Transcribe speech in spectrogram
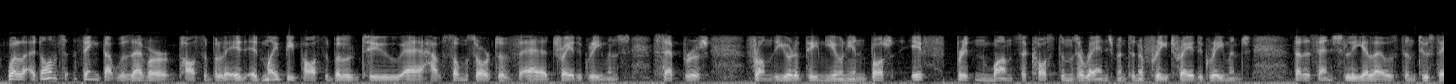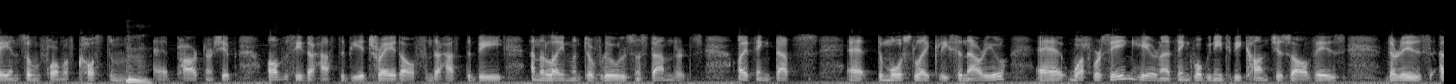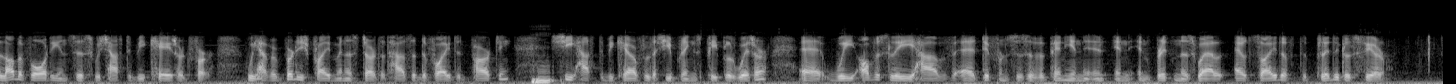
Well, I don't think that was ever possible. It, it might be possible to uh, have some sort of uh, trade agreements separate from the European Union, but if Britain wants a customs arrangement and a free trade agreement that essentially allows them to stay in some form of customs mm. uh, partnership, obviously there has to be a trade off and there has to be an alignment of rules and standards. I think that's uh, the most likely scenario. Uh, what we're seeing here, and I think what we need to be conscious of, is there is a lot of audiences which have to be catered for. We have a British Prime Minister that has a divided party. Mm. She has to be careful that she brings people with her. Uh, we obviously have uh, differences of opinion in, in, in Britain as well outside of the political sphere.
